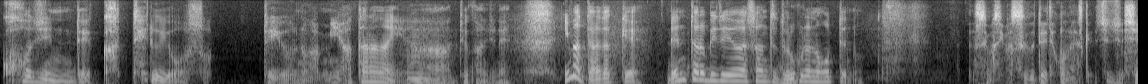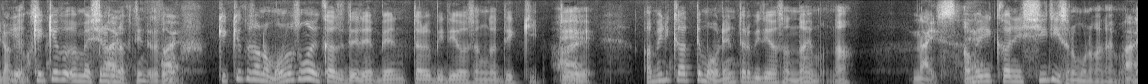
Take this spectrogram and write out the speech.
個人で勝てる要素っていうのが見当たらないなっていう感じね、今ってあれだっけ？レンタルビデオ屋さんってどれくらい残ってんの？すみません、今すぐ出てこないですけど、調べます、ね。結局まあ調べなくていいんだけど、はい。はい結局そのものすごい数でレレンタルビデオ屋さんができて、はい。アメリカってもうレンタルビデオ屋さんないもんな。ないですね。アメリカに CD そのものがないもんね、は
